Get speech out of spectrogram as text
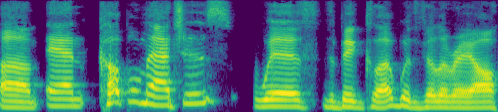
um, and couple matches with the big club with Villarreal.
